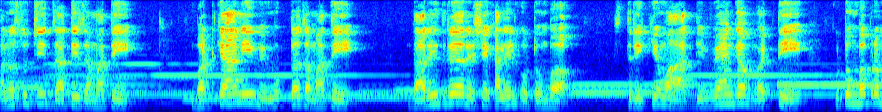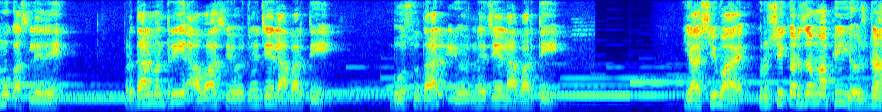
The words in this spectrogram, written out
अनुसूचित जाती जमाती भटक्या आणि विमुक्त जमाती दारिद्र्य रेषेखालील कुटुंब स्त्री किंवा दिव्यांग व्यक्ती कुटुंब प्रमुख असलेले प्रधानमंत्री आवास योजनेचे लाभार्थी भूसुधार योजनेचे लाभार्थी. याशिवाय कृषी कर्जमाफी योजना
